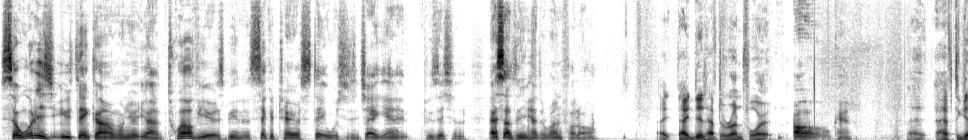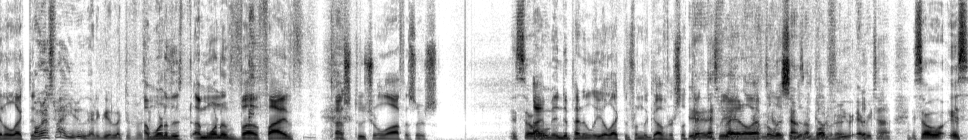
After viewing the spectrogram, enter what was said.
so what is you think um, when you're, you have 12 years being a Secretary of State, which is a gigantic position? That's something you had to run for, though. I, I did have to run for it. Oh, okay. I, I have to get elected. Oh, that's right. You do got to get elected for. I'm one of the I'm one of uh, five constitutional officers. And so I'm independently elected from the governor, so Yeah, technically right. I don't have mean, to listen to the I governor. for you every time. so it's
